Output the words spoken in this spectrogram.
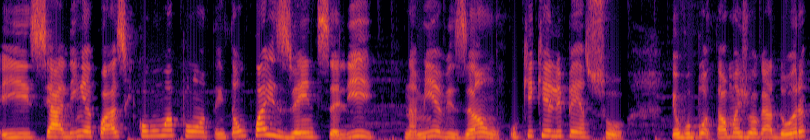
e se alinha quase que como uma ponta. Então, quais ventes ali, na minha visão, o que que ele pensou? Eu vou botar uma jogadora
